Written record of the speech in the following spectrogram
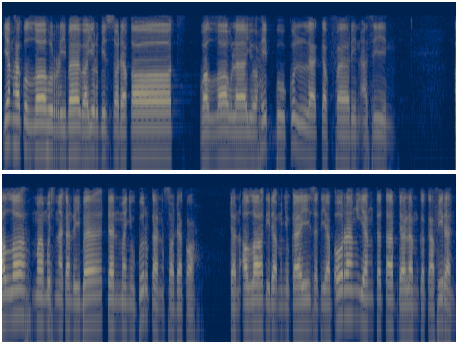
Yamhaqullahu riba wa yurbis sadaqat wallahu la yuhibbu kulla asim. Allah memusnahkan riba dan menyuburkan sodakoh. Dan Allah tidak menyukai setiap orang yang tetap dalam kekafiran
